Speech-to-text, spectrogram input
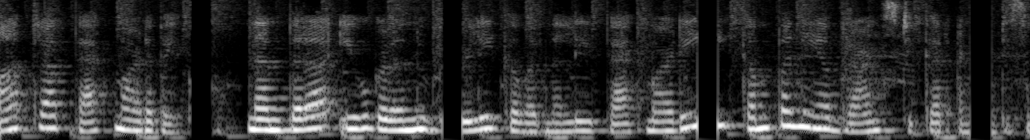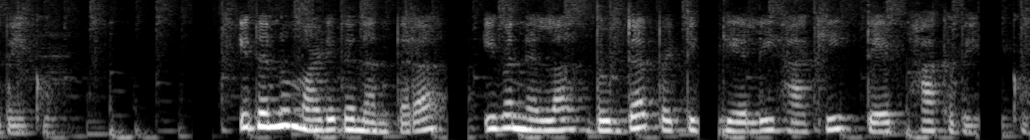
ಮಾತ್ರ ಪ್ಯಾಕ್ ಮಾಡಬೇಕು. ನಂತರ ಇವುಗಳನ್ನು ಬಿಳಿ ಕವರ್ನಲ್ಲಿ ಪ್ಯಾಕ್ ಮಾಡಿ ಕಂಪನಿಯ ಬ್ರಾಂಡ್ ಸ್ಟಿಕ್ಕರ್ ಅಂಟಿಸಬೇಕು. ಇದನ್ನು ಮಾಡಿದ ನಂತರ ಇವನ್ನೆಲ್ಲ ದೊಡ್ಡ ಪೆಟ್ಟಿಗೆಯಲ್ಲಿ ಹಾಕಿ ಟೇಪ್ ಹಾಕಬೇಕು.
